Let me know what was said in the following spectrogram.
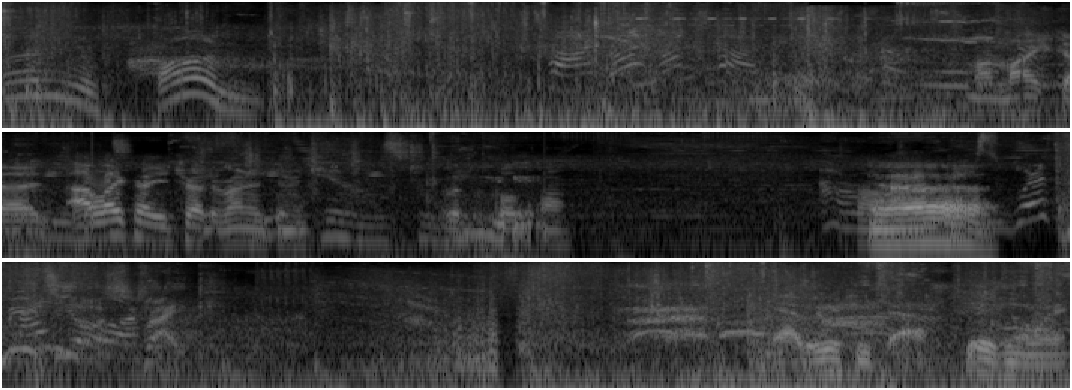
Not even fun. My mic died. I like how you tried to run into me Kills with the win. pulse bomb. Our is worth fighting Meteor strike. Yeah, but you're too fast. There's no way.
